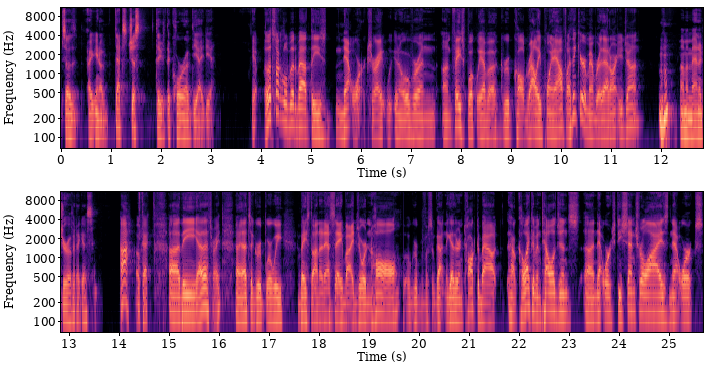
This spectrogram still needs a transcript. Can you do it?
So uh, you know that's just the, the core of the idea. Yep. Let's talk a little bit about these networks, right? We, you know, over on on Facebook, we have a group called Rally Point Alpha. I think you're a member of that, aren't you, John? Mm-hmm. I'm a manager of it, I guess. Ah, okay. Uh, the uh, that's right. Uh, that's a group where we, based on an essay by Jordan Hall, a group of us have gotten together and talked about how collective intelligence uh, networks, decentralized networks,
